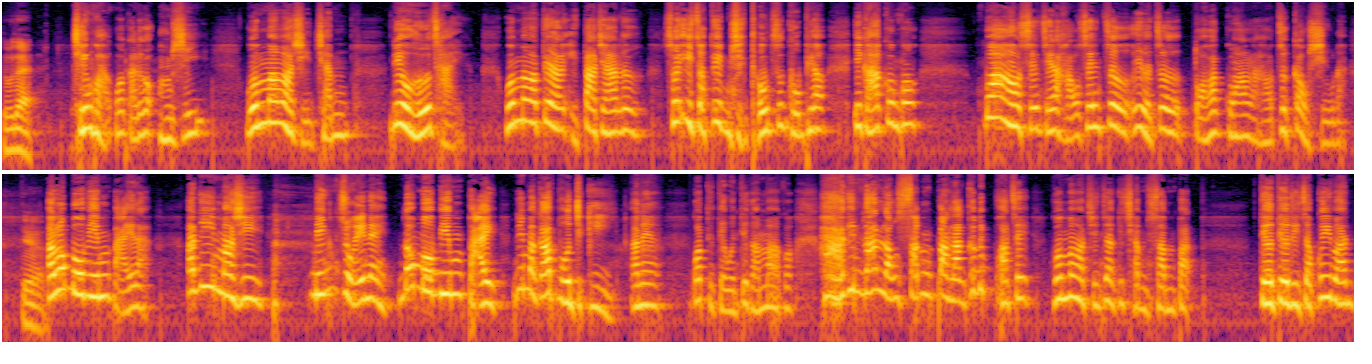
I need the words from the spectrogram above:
对不对？清华，我跟你讲，不是，我妈妈是签六合彩。我妈妈对人以大家乐，所以伊绝对不是投资股票。伊甲我讲讲，我吼生一个后生做，迄个做大法官啦，吼做教授啦，啊，拢无明白啦。啊，你嘛是名嘴呢，拢无明白，你嘛甲我报一句，安尼，我伫电话顶阿妈讲，哈，你哪留三百啊？搁你花这，阮妈妈真正去签三百，着着二十几万。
